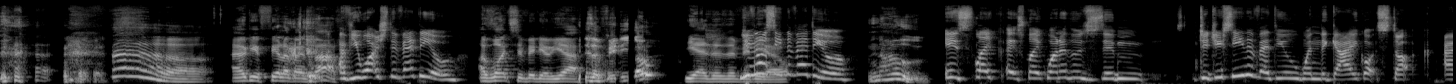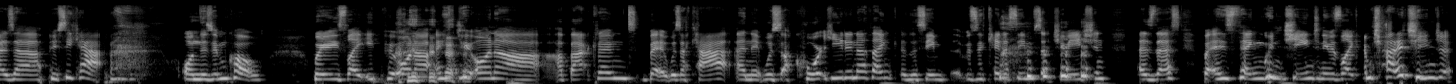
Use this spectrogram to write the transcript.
ah, how do you feel about that? Have you watched the video? I've watched the video, yeah. There's a video? Yeah, there's a video. You've not seen the video? No. It's like it's like one of those Zoom. Did you see the video when the guy got stuck as a pussycat on the Zoom call, where he's like he put on a he put on a, a background, but it was a cat and it was a court hearing. I think in the same it was the kind of same situation as this, but his thing wouldn't change, and he was like, "I'm trying to change it,"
